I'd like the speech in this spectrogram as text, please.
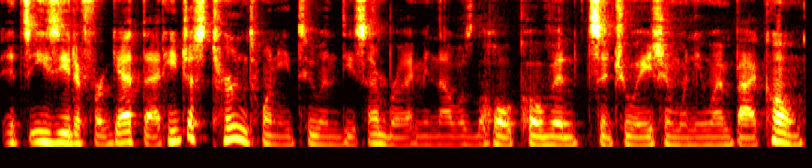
it's easy to forget that. He just turned 22 in December. I mean, that was the whole COVID situation when he went back home.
